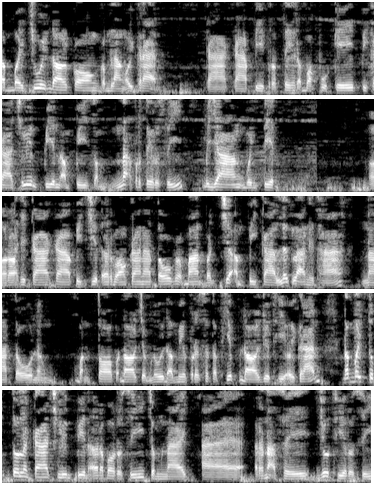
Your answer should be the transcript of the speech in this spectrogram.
ដើម្បីជួយដល់កងកម្លាំងអ៊ុយក្រែនការការពារប្រទេសរបស់ពួកគេពីការឈ្លានពានអំពីសំណាក់ប្រទេសរុស្ស៊ីម្យ៉ាងវិញទៀតរដ្ឋាភិការការពីជាតិរបស់អង្គការ NATO ក៏បានបញ្ជាក់អំពីការលើកឡើងនេះថា NATO នឹងបន្តផ្ដល់ជំនួយដ៏មានប្រសិទ្ធភាពដល់យោធាអ៊ុយក្រែនដើម្បីទប់ទល់នឹងការឈ្លានពានរបស់រុស្ស៊ីចំណែកឯរណសេរីយោធារុស្ស៊ី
